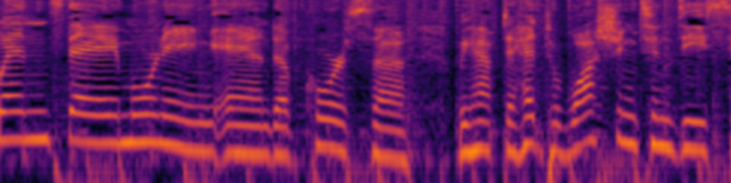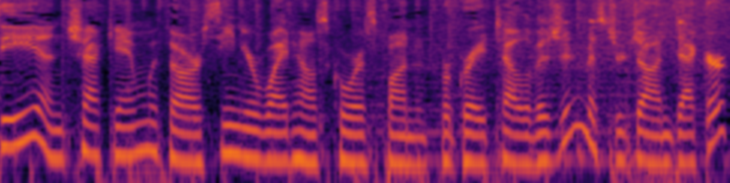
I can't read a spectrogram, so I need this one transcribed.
Wednesday morning, and of course, uh, we have to head to Washington, D.C., and check in with our senior White House correspondent for Gray Television, Mr. John Decker.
